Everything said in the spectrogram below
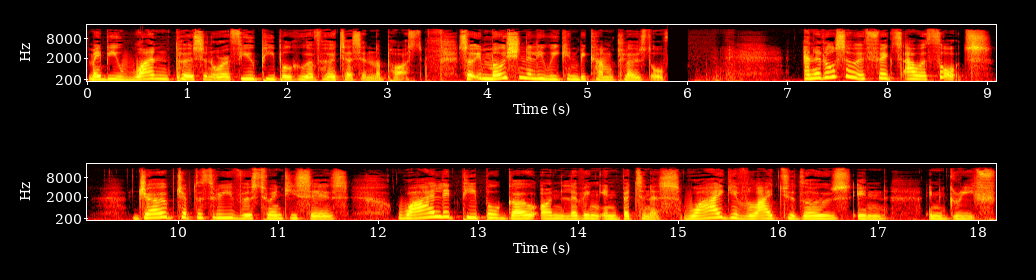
maybe one person or a few people who have hurt us in the past. So emotionally, we can become closed off. And it also affects our thoughts. Job chapter 3, verse 20 says, Why let people go on living in bitterness? Why give light to those in in grief.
